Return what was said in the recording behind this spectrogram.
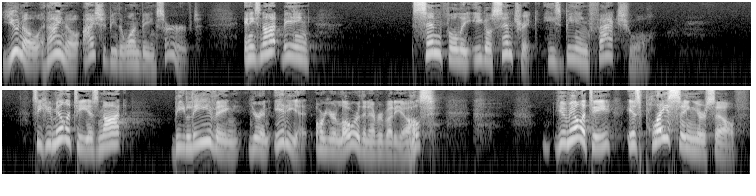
you know and I know I should be the one being served. And he's not being sinfully egocentric, he's being factual. See, humility is not believing you're an idiot or you're lower than everybody else. Humility is placing yourself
